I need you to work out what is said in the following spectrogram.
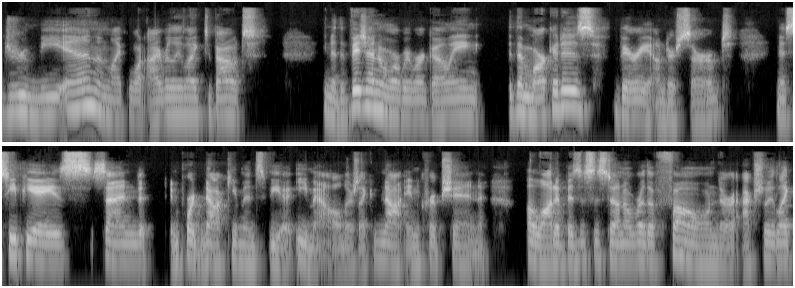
drew me in and like what I really liked about, you know, the vision and where we were going, the market is very underserved. You know, CPAs send important documents via email. There's like not encryption. A lot of business is done over the phone. They're actually like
